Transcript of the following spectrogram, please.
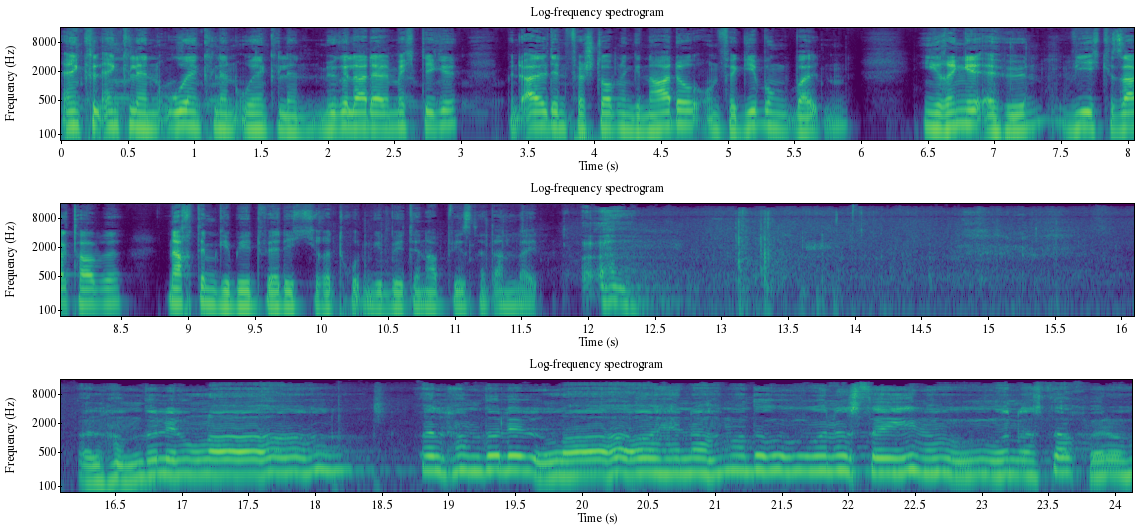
Enkel, Enkelinnen, Urenkelinnen, Urenkelinnen. Möge Allah der Allmächtige mit all den Verstorbenen Gnade und Vergebung walten, Ränge erhöhen. Wie ich gesagt habe, nach dem Gebet werde ich ihre Totengebete in Abwesenheit anleiten. الحمد لله الحمد لله نحمده ونستعينه ونستغفره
